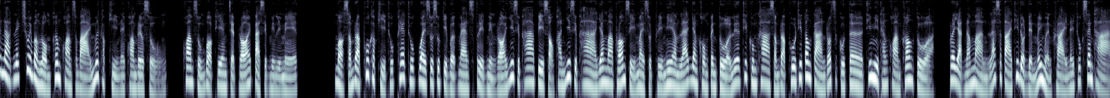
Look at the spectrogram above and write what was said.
ขนาดเล็กช่วยบังลมเพิ่มความสบายเมื่อขับขี่ในความเร็วสูง ความสูงเบาะเพียง 780มิลลิเมตร เหมาะสำหรับผู้ขับขี่ทุกเพศทุกวัย Suzuki Bergman Street 125 ปี 2025 ยังมาพร้อมสีใหม่สุดพรีเมียม และยังคงเป็นตัวเลือกที่คุ้มค่าสำหรับผู้ที่ต้องการรถสกูตเตอร์ที่มีทั้งความคล่องตัว ประหยัดน้ำมันและสไตล์ที่โดดเด่นไม่เหมือนใครในทุกเส้นทาง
